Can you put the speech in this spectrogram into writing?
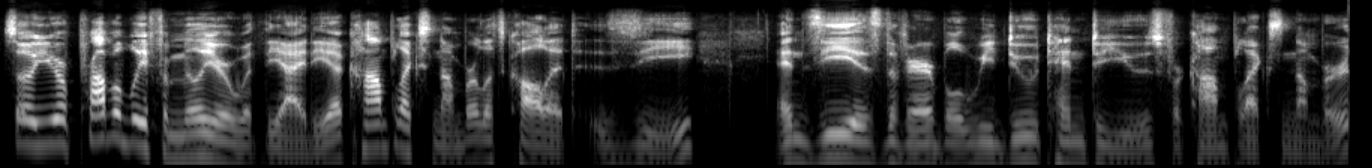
So you're probably familiar with the idea. Complex number, let's call it z. And z is the variable we do tend to use for complex numbers.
